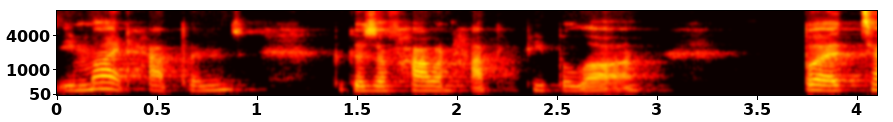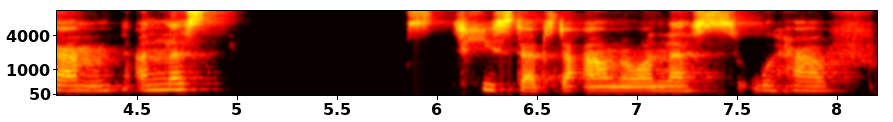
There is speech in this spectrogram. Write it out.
it might happen because of how unhappy people are. But um, unless he steps down or unless we have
